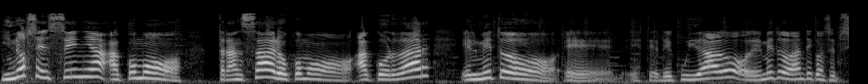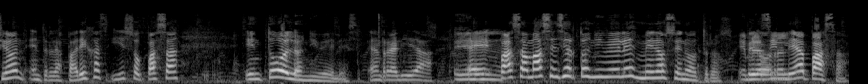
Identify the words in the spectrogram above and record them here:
y no se enseña a cómo transar o cómo acordar el método eh, este, de cuidado o de método de anticoncepción entre las parejas y eso pasa en todos los niveles, en realidad. En- Eh, pasa más en ciertos niveles, menos en otros, En pero Brasil- en realidad pasa.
